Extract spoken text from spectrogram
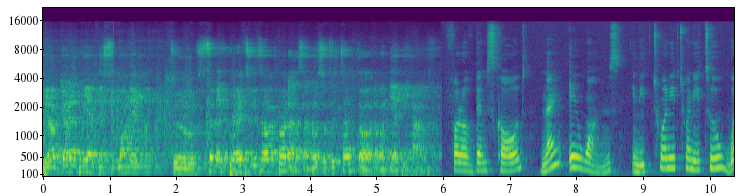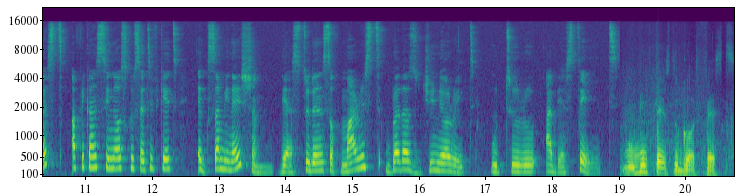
we have gathered here this morning to celebrate with our brothers and also to thank God on their behalf. Four of them scored 9 A1s in the 2022 West African Senior School Certificate examination. They are students of Marist Brothers Juniorate, Uturu, Abia State. We give thanks to God first.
